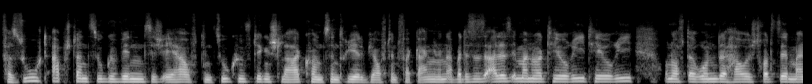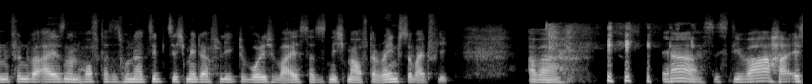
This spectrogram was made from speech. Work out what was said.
versucht, Abstand zu gewinnen, sich eher auf den zukünftigen Schlag konzentriert, wie auf den vergangenen. Aber das ist alles immer nur Theorie, Theorie. Und auf der Runde haue ich trotzdem meinen Fünfer-Eisen und hoffe, dass es 170 Meter fliegt, obwohl ich weiß, dass es nicht mal auf der Range so weit fliegt. Aber ja, es ist die Wahrheit.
